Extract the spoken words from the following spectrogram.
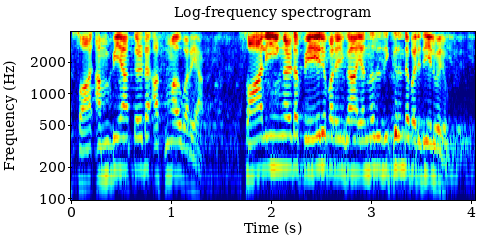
സ്വാ അമ്പിയാക്കളുടെ അസ്മാവ് പറയാം. സ്വാലീങ്ങളുടെ പേര് പറയുക എന്നത് ദിക്റിന്റെ പരിധിയിൽ വരും.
